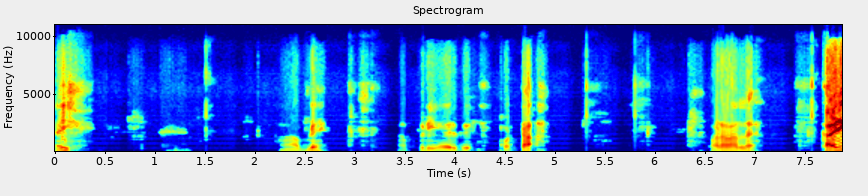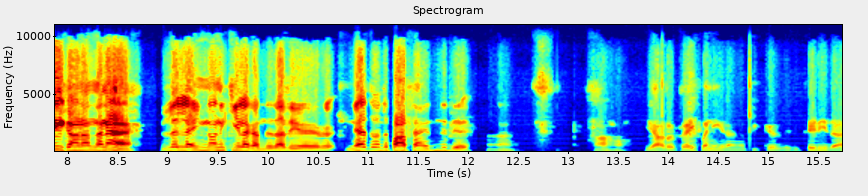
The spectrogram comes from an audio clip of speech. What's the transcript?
ஐய் அப்படியே அப்படியே இருக்கு கொட்டா. பரவாயில்ல. கழுவி காணாம் தானே? இல்ல இல்ல இன்னொன்னு கீழே கந்தது. அது நேத்து வந்து பார்த்தேன் இருந்தது. ஆ. ஆஹா யாரோ ட்ரை பண்ணிக்கிறாங்க பிக்கிறதுக்கு. தெரியுதா?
